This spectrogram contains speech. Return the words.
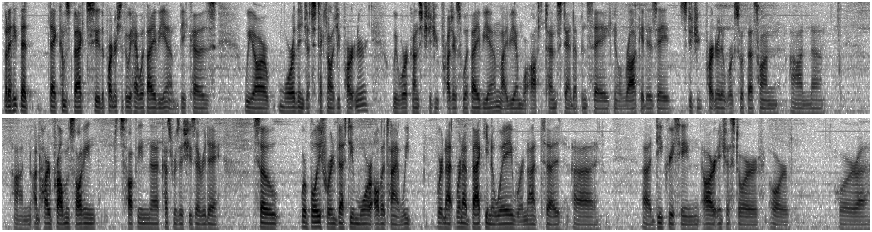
but I think that that comes back to the partnership that we have with IBM because we are more than just a technology partner. We work on strategic projects with IBM. IBM will oftentimes stand up and say, you know, Rocket is a strategic partner that works with us on on uh, on, on hard problem solving solving uh, customers' issues every day. So we're bullish. We're investing more all the time. We we're not we're not backing away. We're not uh, uh, uh, decreasing our interest or or or uh,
